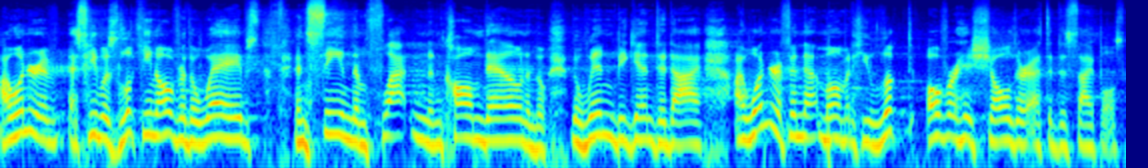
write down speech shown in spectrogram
I wonder if, as he was looking over the waves and seeing them flatten and calm down and the, the wind begin to die, I wonder if in that moment he looked over his shoulder at the disciples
